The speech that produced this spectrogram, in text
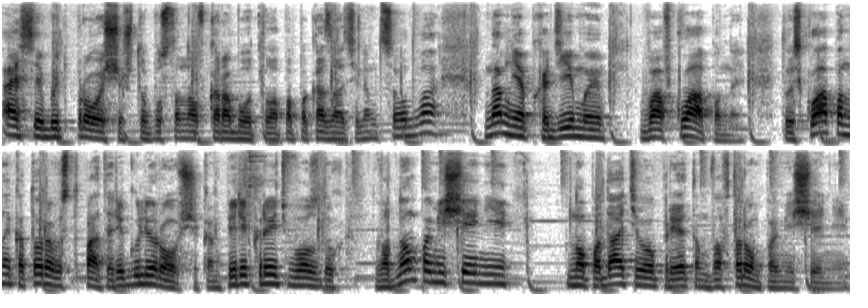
а если быть проще, чтобы установка работала по показателям CO2, нам необходимы WAV-клапаны, то есть клапаны, которые выступают регулировщиком, перекрыть воздух в одном помещении, но подать его при этом во втором помещении.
